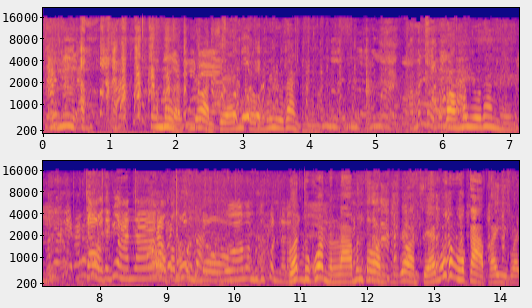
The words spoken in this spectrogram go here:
กมันมืดมันมืดย้อนแสงตรงไม่อยู่ทางนี้ตรงไม่อยู่ทางนี้เจ้าจะอยู่หันลาเอาประมุ่นโดบัวมันทุกคนนะรถทุกคนนั่นลามันทอนย้อนแสงว่าโอกาสไปอีกวัน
